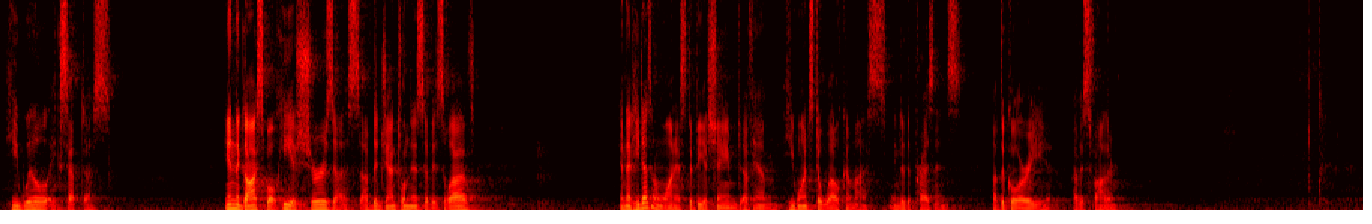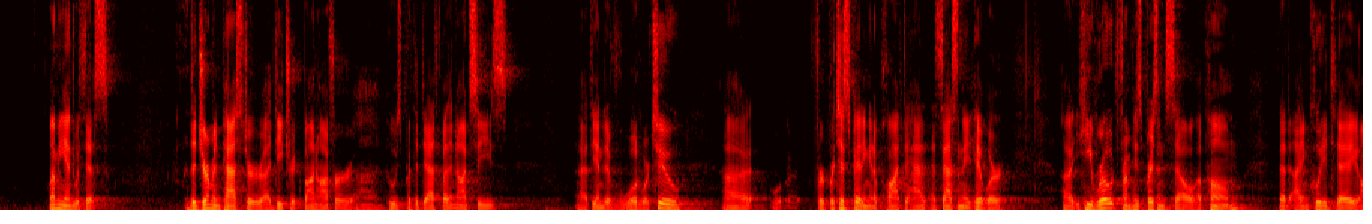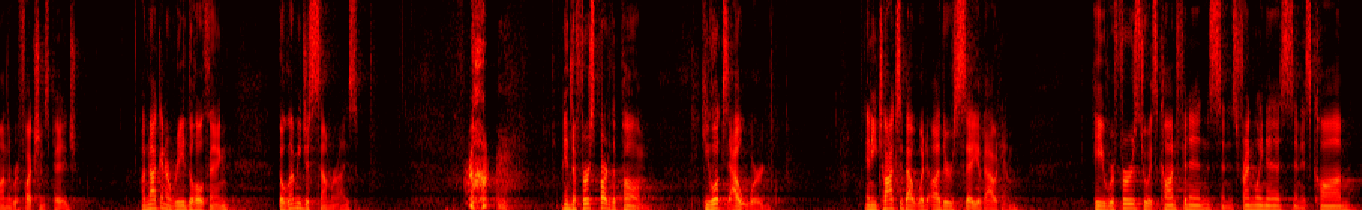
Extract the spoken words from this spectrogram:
he will accept us. In the gospel, he assures us of the gentleness of his love and that he doesn't want us to be ashamed of him. He wants to welcome us into the presence of the glory of his Father. Let me end with this. The German pastor uh, Dietrich Bonhoeffer, uh, who was put to death by the Nazis at the end of World War II uh, for participating in a plot to ha- assassinate Hitler, uh, he wrote from his prison cell a poem that I included today on the reflections page. I'm not going to read the whole thing, but let me just summarize. in the first part of the poem, he looks outward and he talks about what others say about him. He refers to his confidence and his friendliness and his calm,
